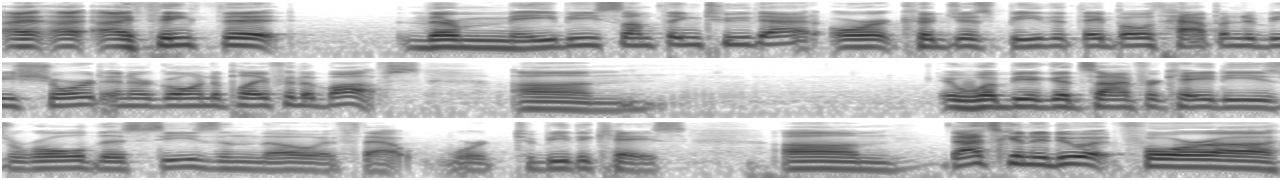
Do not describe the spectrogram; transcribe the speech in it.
I, I think that there may be something to that, or it could just be that they both happen to be short and are going to play for the Buffs. Um, it would be a good sign for KD's role this season, though, if that were to be the case. Um, that's going to do it for uh,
